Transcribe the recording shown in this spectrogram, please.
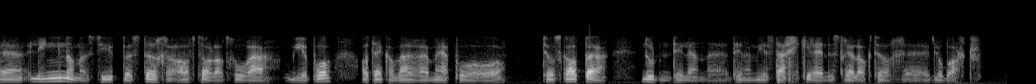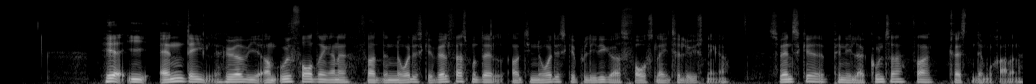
Eh, lignende type større avtaler tror jeg mye på. At det kan være med på å til å skape Norden til en, til en mye sterkere industriell aktør globalt. Her i anden del hører vi om udfordringerne for den nordiske velfærdsmodel og de nordiske politikers forslag til løsninger. Svenske Pernilla Gunther fra Kristendemokraterne.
